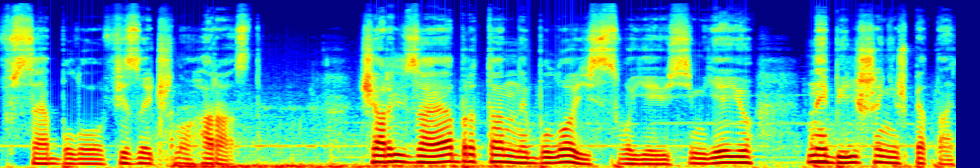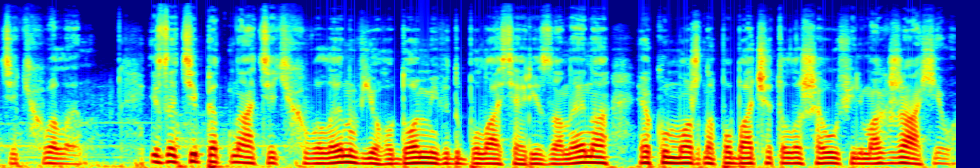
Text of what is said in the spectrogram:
все було фізично гаразд. Чарльза Ебрета не було із своєю сім'єю не більше, ніж 15 хвилин. І за ці 15 хвилин в його домі відбулася різанина, яку можна побачити лише у фільмах жахів,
